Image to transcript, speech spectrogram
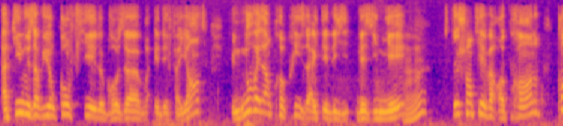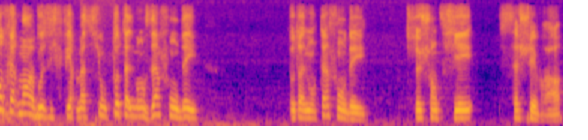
à qui nous avions confié le gros œuvre est défaillante. Une nouvelle entreprise a été dé- désignée. Hum. Ce chantier va reprendre. Contrairement à vos affirmations totalement infondées, totalement infondées, ce chantier s'achèvera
